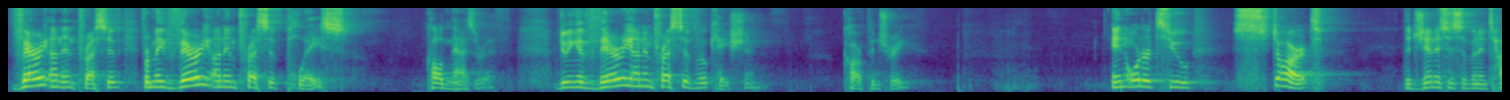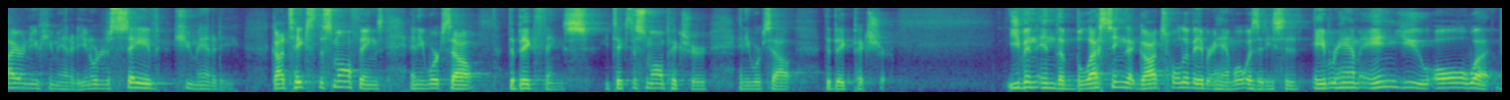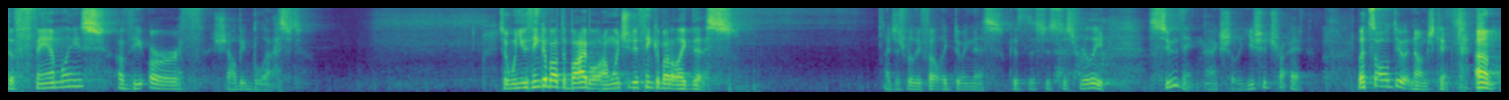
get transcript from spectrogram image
very unimpressive, from a very unimpressive place called Nazareth, doing a very unimpressive vocation, carpentry, in order to start the genesis of an entire new humanity, in order to save humanity. God takes the small things and he works out the big things. He takes the small picture and he works out the big picture. Even in the blessing that God told of Abraham, what was it? He said, Abraham, in you all what? The families of the earth shall be blessed. So when you think about the Bible, I want you to think about it like this. I just really felt like doing this because this is just really soothing, actually. You should try it. Let's all do it. No, I'm just kidding. Um,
